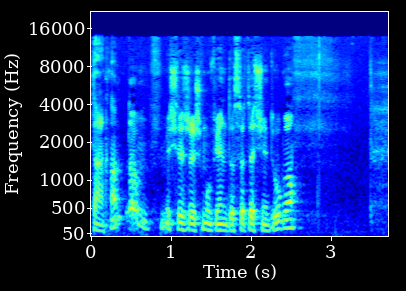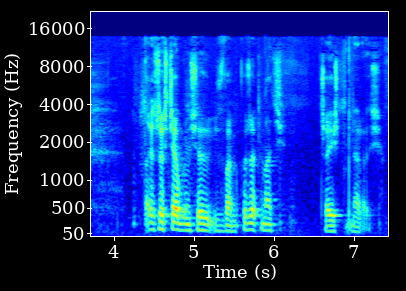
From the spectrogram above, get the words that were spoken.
Tak, no, no, myślę, że już mówię dostatecznie długo. Także chciałbym się z Wami pożegnać. Cześć, na razie.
